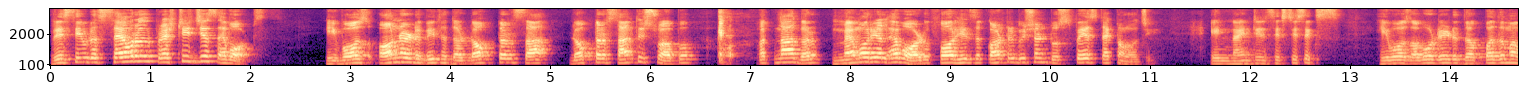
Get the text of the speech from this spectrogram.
received several prestigious awards he was honored with the dr Sa- dr santishwap bhatnagar memorial award for his contribution to space technology in 1966 he was awarded the padma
